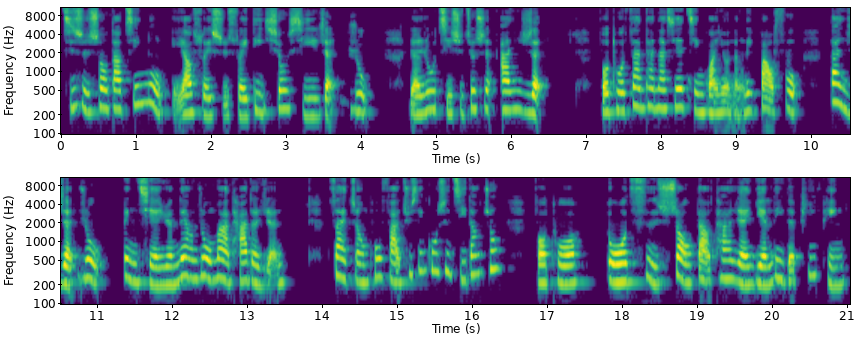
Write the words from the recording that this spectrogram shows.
即使受到激怒，也要随时随地修习忍辱。忍辱其实就是安忍。佛陀赞叹那些尽管有能力报复，但忍辱并且原谅辱骂他的人。在整部法句经故事集当中，佛陀多次受到他人严厉的批评、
